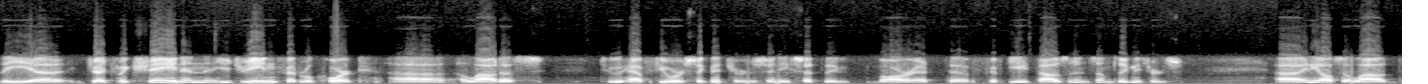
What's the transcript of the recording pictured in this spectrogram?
The uh, Judge McShane in the Eugene Federal Court uh, allowed us to have fewer signatures, and he set the bar at uh, 58,000 and some signatures. Uh, and he also allowed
